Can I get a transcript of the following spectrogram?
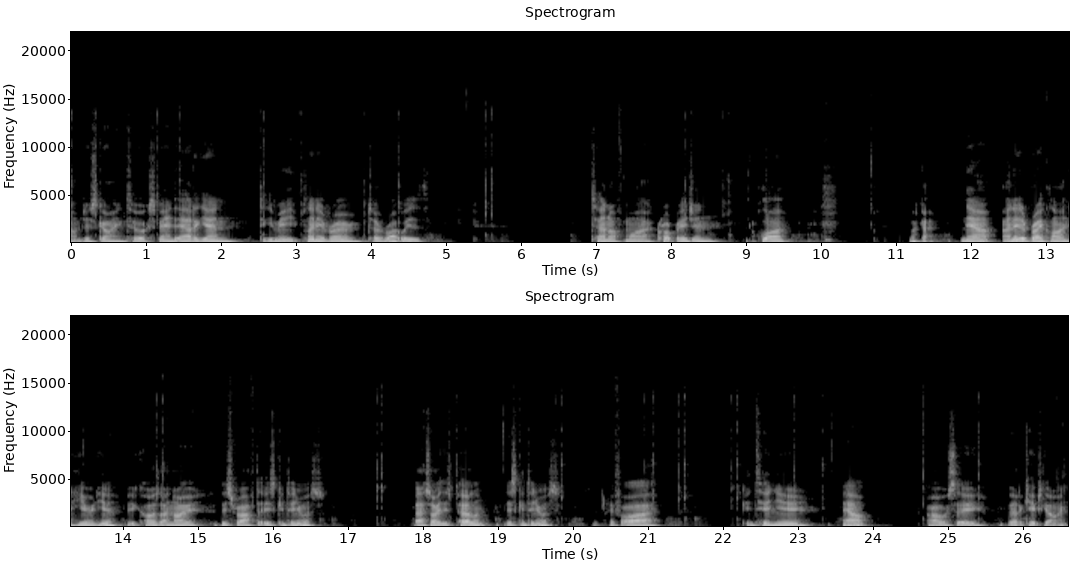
I'm just going to expand it out again to give me plenty of room to write with turn off my crop region, apply. Okay, now I need a break line here and here because I know this rafter is continuous. Uh, sorry, this purlin is continuous. If I continue out, I will see that it keeps going.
